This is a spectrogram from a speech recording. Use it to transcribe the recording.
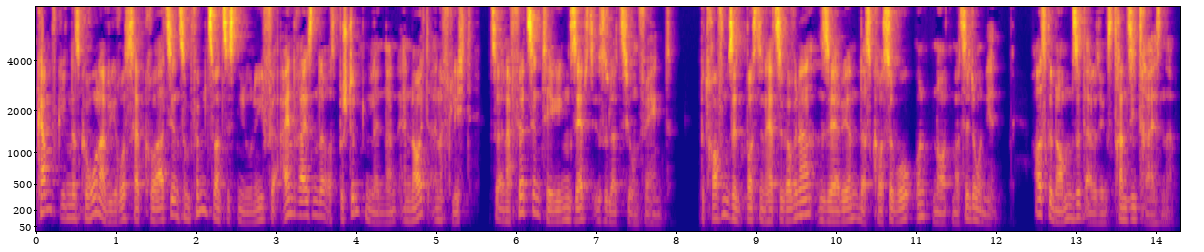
Kampf gegen das Coronavirus hat Kroatien zum 25. Juni für Einreisende aus bestimmten Ländern erneut eine Pflicht zu einer 14-tägigen Selbstisolation verhängt. Betroffen sind Bosnien-Herzegowina, Serbien, das Kosovo und Nordmazedonien. Ausgenommen sind allerdings Transitreisende.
